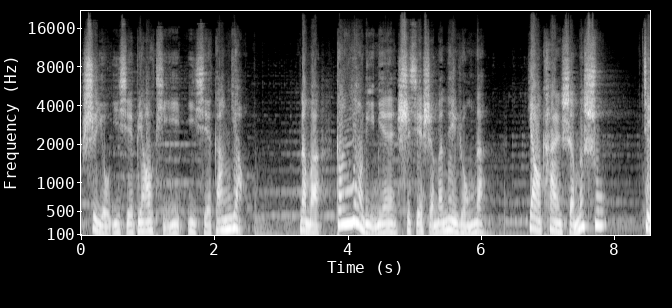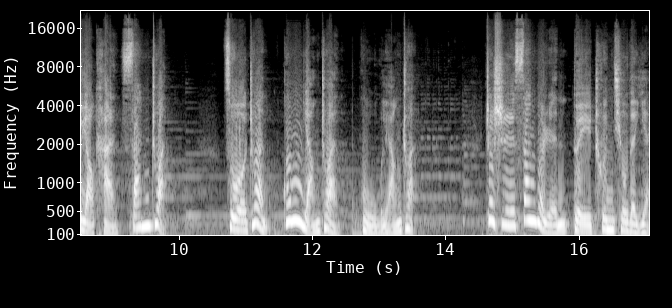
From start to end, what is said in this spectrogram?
是有一些标题、一些纲要。那么纲要里面是些什么内容呢？要看什么书，就要看三传：《左传》《公羊传》《谷梁传》。这是三个人对春秋的演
